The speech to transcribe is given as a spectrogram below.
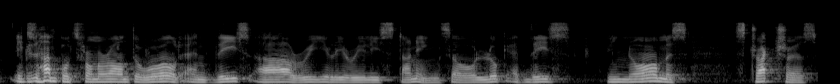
examples from around the world, and these are really, really stunning. So look at these enormous structures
